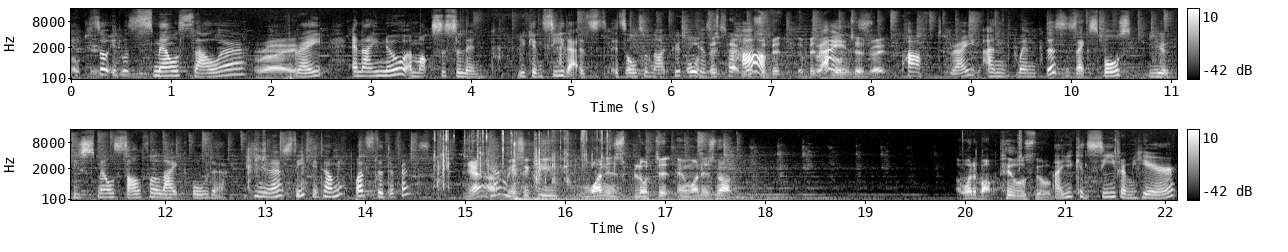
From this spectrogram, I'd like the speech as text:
Okay. So it will smell sour. Right. Right. And I know amoxicillin. You can see that it's, it's also not good Oh, because it's looks a puffed. bit- a bit right, bloated, it's right? Puffed, right? And when this is exposed, you, you smell sulfur-like odor. Yeah, Steve, you tell me what's the difference? Yeah, basically one is bloated and one is not. What about pills though? Uh, you can see from here.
